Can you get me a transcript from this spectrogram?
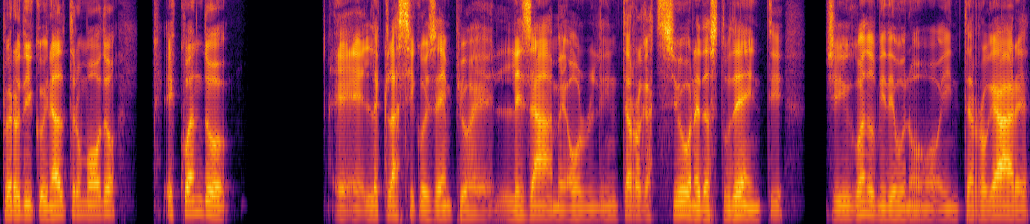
però dico in altro modo, è quando e il classico esempio è l'esame o l'interrogazione da studenti. Dici, quando mi devono interrogare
